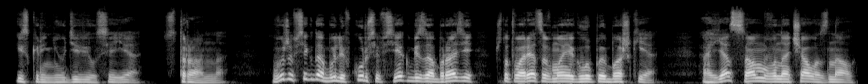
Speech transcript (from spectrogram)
— искренне удивился я. «Странно. Вы же всегда были в курсе всех безобразий, что творятся в моей глупой башке. А я с самого начала знал,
